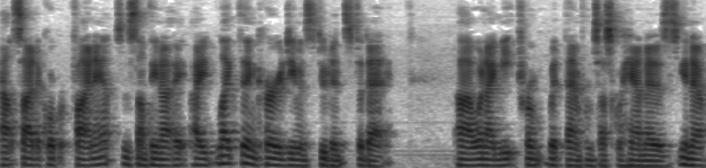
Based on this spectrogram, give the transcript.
outside of corporate finance is something I, I like to encourage even students today uh, when I meet from with them from Susquehanna. Is you know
